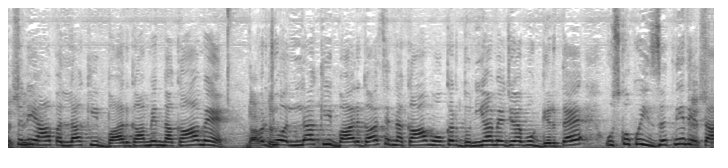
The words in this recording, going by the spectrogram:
उतने आप अल्लाह की बारगाह में नाकाम है। और जो अल्लाह की बारगाह से नाकाम होकर दुनिया में जो है वो गिरता है उसको कोई इज़्ज़त नहीं देता।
